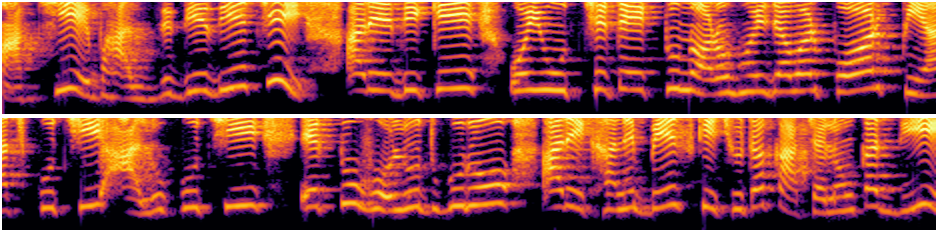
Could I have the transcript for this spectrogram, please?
মাখিয়ে ভাজতে দিয়ে দিয়েছি। আর এদিকে ওই উচ্ছেটা একটু নরম হয়ে যাওয়ার পর পেঁয়াজ কুচি, আলু কুচি, একটু হলুদ গুঁড়ো আর এখানে বেশ কিছুটা কাঁচা লঙ্কা দিয়ে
